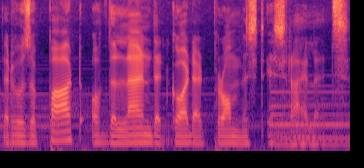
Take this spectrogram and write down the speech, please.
that was a part of the land that God had promised Israelites.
